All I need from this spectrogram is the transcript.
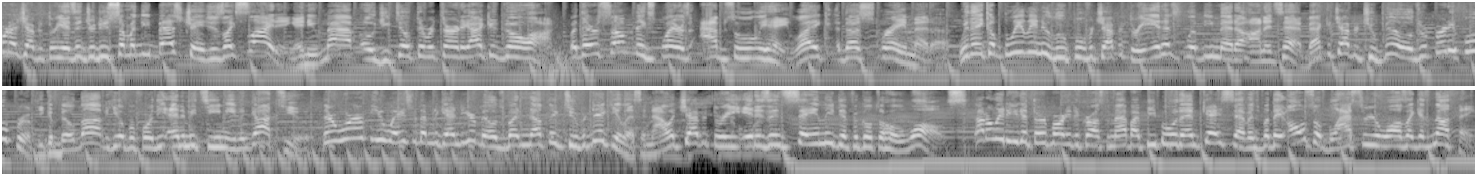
Fortnite Chapter 3 has introduced some of the best changes like sliding, a new map, OG tilted returning, I could go on. But there are some things players absolutely hate, like the spray meta. With a completely new loot pool for Chapter 3, it has flipped the meta on its head. Back in Chapter 2 builds were pretty foolproof. You could build up, heal before the enemy team even got to you. There were a few ways for them to get into your builds, but nothing too ridiculous. And now in Chapter 3, it is insanely difficult to hold walls. Not only do you get third party across the map by people with MK7s, but they also blast through your walls like it's nothing.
